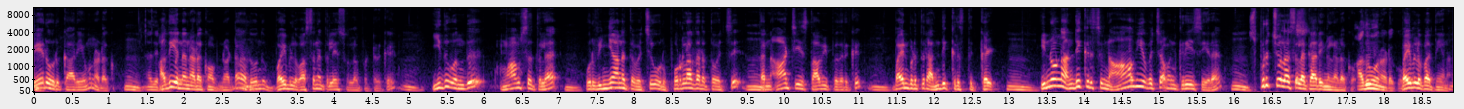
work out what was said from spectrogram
வேறொரு காரியமும் நடக்கும். அது என்ன? நடக்கும் அப்படின்னாட்டா அது வந்து பைபிள் வசனத்திலே சொல்லப்பட்டிருக்கு. இது வந்து மாம்சத்துல ஒரு விஞ்ஞானத்தை வச்சு ஒரு பொருளாதாரத்தை வச்சு தன் ஆட்சியை ஸ்தாபிப்பதற்கு பயன்படுத்துகிற அந்தி கிறிஸ்துக்கள் இன்னொன்னு அந்தி கிறிஸ்துவின் ஆவியை வச்சு அவன் கிரியை செய்யற ஸ்பிரிச்சுவலா சில காரியங்கள் நடக்கும். அதுவும் நடக்கும். பைபிள பார்த்தீங்கன்னா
